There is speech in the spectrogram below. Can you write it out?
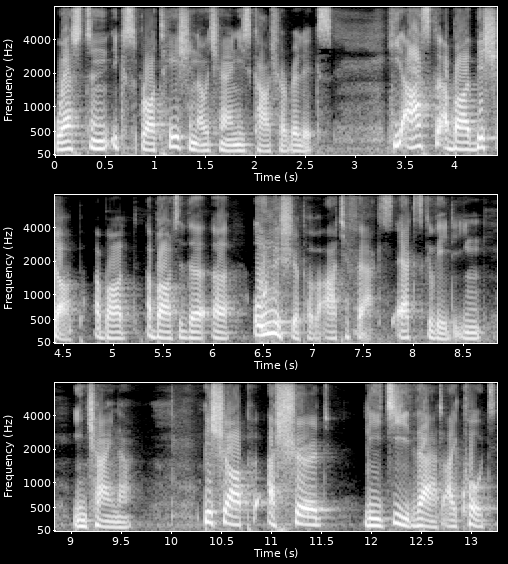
Western exploitation of Chinese cultural relics. He asked about Bishop about, about the uh, ownership of artifacts excavated in, in China. Bishop assured Li Ji that, I quote,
